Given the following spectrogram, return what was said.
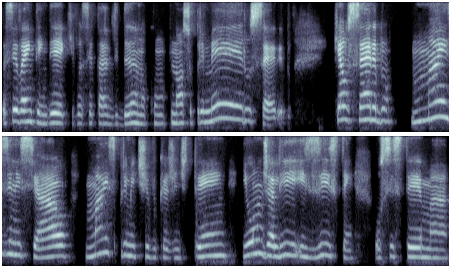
você vai entender que você está lidando com o nosso primeiro cérebro, que é o cérebro mais inicial, mais primitivo que a gente tem, e onde ali existem o sistema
